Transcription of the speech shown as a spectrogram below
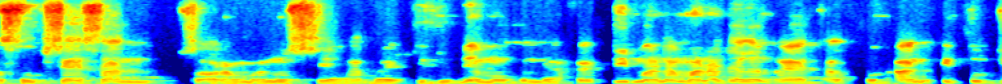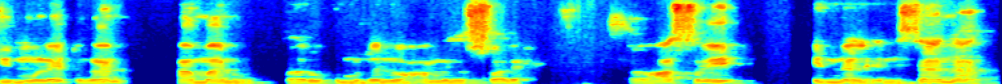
kesuksesan seorang manusia baik di dunia maupun di akhirat di mana-mana dalam ayat Al-Qur'an itu dimulai dengan amanu baru kemudian wa amil soleh. Asri innal insana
